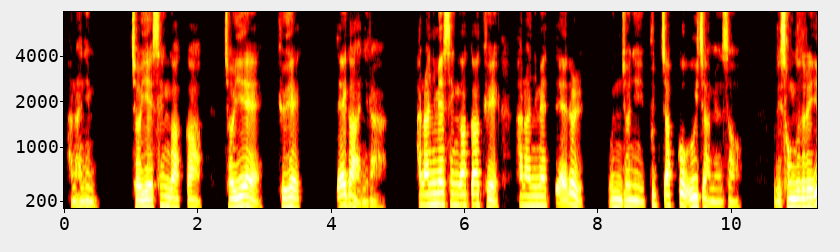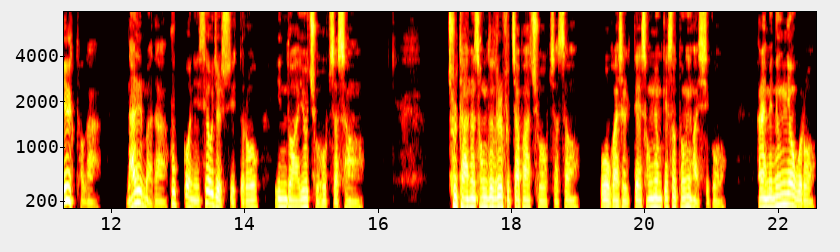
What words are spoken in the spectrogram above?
하나님 저희의 생각과 저희의 계획 때가 아니라 하나님의 생각과 계획, 하나님의 때를 온전히 붙잡고 의지하면서 우리 성도들의 일터가 날마다 굳건히 세워질 수 있도록 인도하여 주옵소서. 출타하는 성도들을 붙잡아 주옵소서. 오고 가실 때 성령께서 동행하시고 하나님의 능력으로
